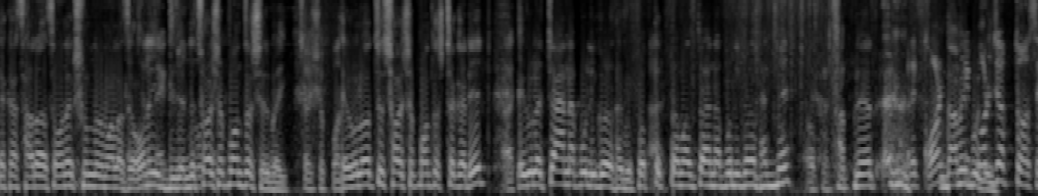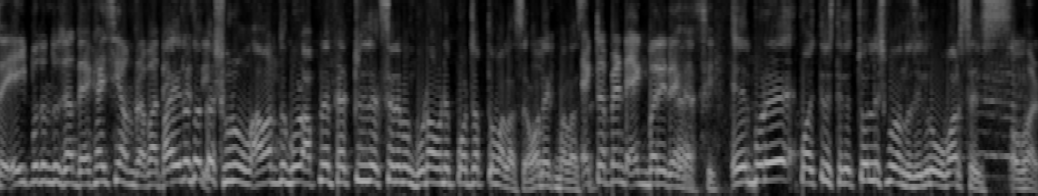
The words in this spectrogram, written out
লেখা ছাড়া আছে অনেক সুন্দর মাল আছে। অনেক ডিজাইন ছয়শো পঞ্চাশের ভাই। এগুলো হচ্ছে ছয়শো পঞ্চাশ টাকা রেট আচ্ছা। এগুলো চায়না পলি করা থাকবে। প্রত্যেকটা মাল চায়না পলি করা থাকবে। আপনার মানে দামি পর্যাপ্ত আছে। এই পর্যন্ত যা দেখাইছি আমরা বা এটা তো একটা শুরু আমার তো আপনার ফ্যাক্টরি দেখছেন এবং গোড়া অনেক পর্যাপ্ত মাল আছে। অনেক মাল আছে। একটা প্যান্ট একবারই দেখাচ্ছি এরপরে পঁয়ত্রিশ থেকে চল্লিশ পর্যন্ত যেগুলো ওভার সাইজ ওভার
